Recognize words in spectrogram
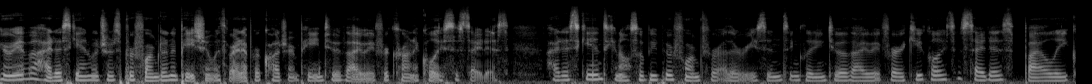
Here we have a HIDA scan which was performed on a patient with right upper quadrant pain to evaluate for chronic cholecystitis. HIDA scans can also be performed for other reasons, including to evaluate for acute cholecystitis, bile leak,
